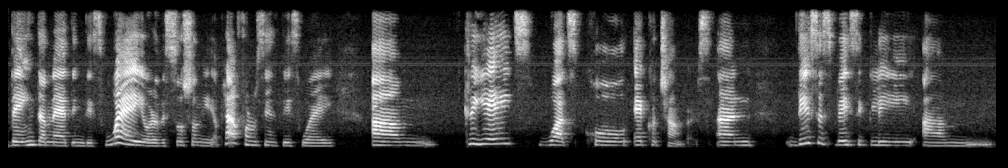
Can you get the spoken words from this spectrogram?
the internet in this way or the social media platforms in this way um, creates what's called echo chambers. And this is basically um,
